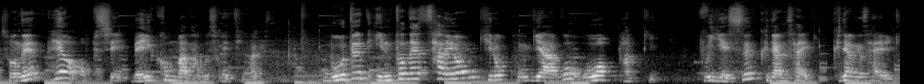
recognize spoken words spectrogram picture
저는 헤어 없이 메이크업만 하고 소개팅 하겠습니다. 모든 인터넷 사용 기록 공개하고 5억 받기. vs 그냥 살기. 그냥 살기.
